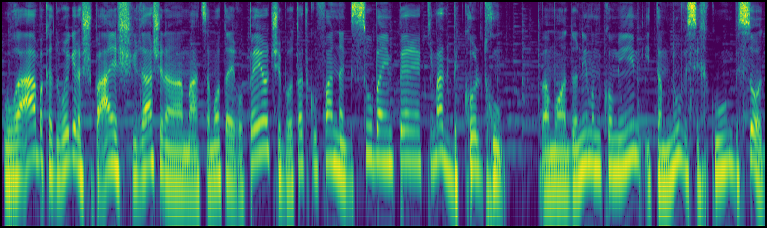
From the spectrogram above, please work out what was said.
הוא ראה בכדורגל השפעה ישירה של המעצמות האירופאיות, שבאותה תקופה נגסו באימפריה כמעט בכל תחום. והמועדונים המקומיים התאמנו ושיחקו בסוד.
